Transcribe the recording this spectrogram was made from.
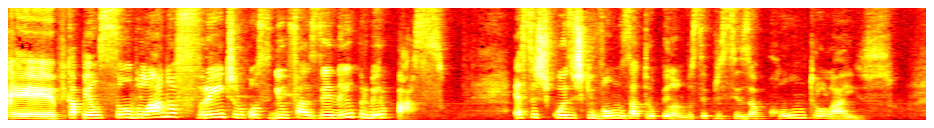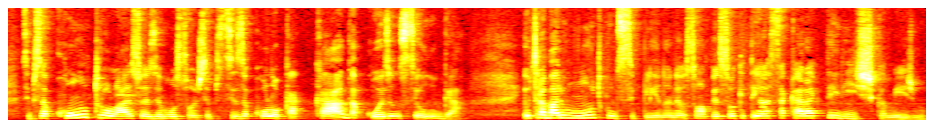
É, ficar pensando lá na frente, não conseguiu fazer nem o primeiro passo essas coisas que vão nos atropelando. Você precisa controlar isso. Você precisa controlar as suas emoções. Você precisa colocar cada coisa no seu lugar. Eu trabalho muito com disciplina, né? Eu sou uma pessoa que tem essa característica mesmo.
